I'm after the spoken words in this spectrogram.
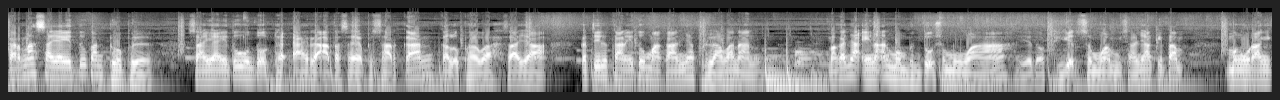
karena saya itu kan double. Saya itu untuk daerah atas saya besarkan kalau bawah saya kecilkan itu makannya berlawanan. Makanya enakan membentuk semua ya toh diet semua. Misalnya kita mengurangi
